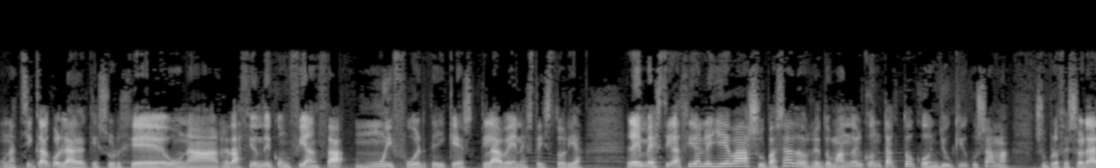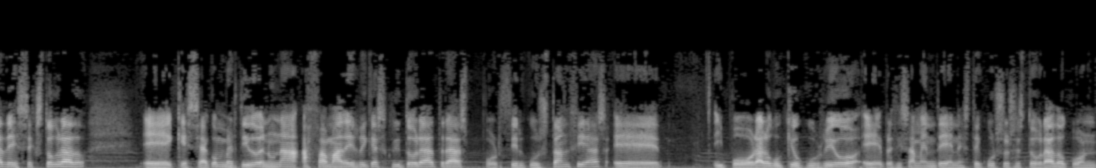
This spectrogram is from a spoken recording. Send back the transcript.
una chica con la que surge una relación de confianza muy fuerte y que es clave en esta historia. La investigación le lleva a su pasado, retomando el contacto con Yuki Kusama, su profesora de sexto grado, eh, que se ha convertido en una afamada y rica escritora tras, por circunstancias, eh, y por algo que ocurrió eh, precisamente en este curso sexto grado con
